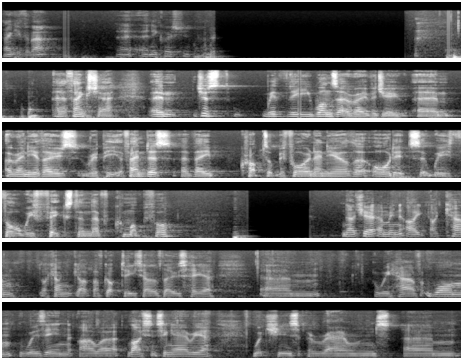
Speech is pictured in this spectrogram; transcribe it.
Thank you for that. Uh, any questions? Uh, thanks, Chair. Um, just With the ones that are overdue, um, are any of those repeat offenders? Have they cropped up before in any other audits that we thought we fixed and they've come up before? No, Chair. I mean, I, I can, I can, I've got detail of those here. Um, we have one within our licensing area, which is around um,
